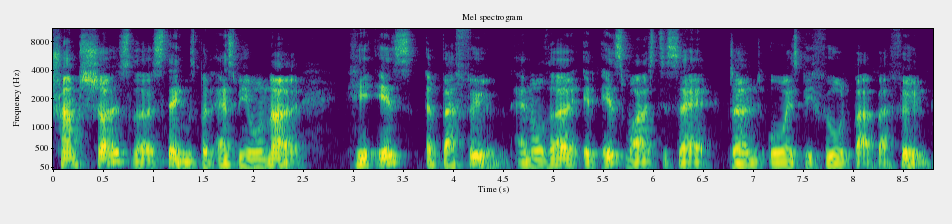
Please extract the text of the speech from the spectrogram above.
Trump shows those things, but as we all know, he is a buffoon. And although it is wise to say, don't always be fooled by a buffoon,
